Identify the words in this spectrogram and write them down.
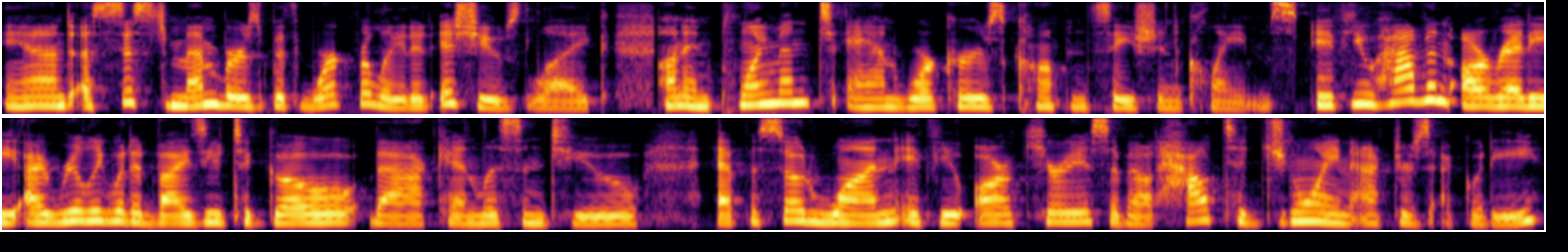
And assist members with work related issues like unemployment and workers' compensation claims. If you haven't already, I really would advise you to go back and listen to episode one if you are curious about how to join Actors Equity.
